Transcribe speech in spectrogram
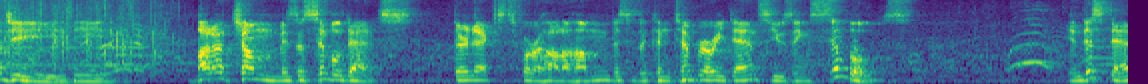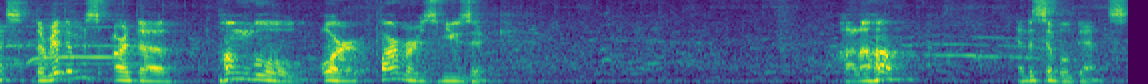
Doraji, the Barachum is a cymbal dance. They're next for Halla Huhm. This is a contemporary dance using cymbals. In this dance, the rhythms are the pongmul, or farmer's music. Halla Huhm and the cymbal dance.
